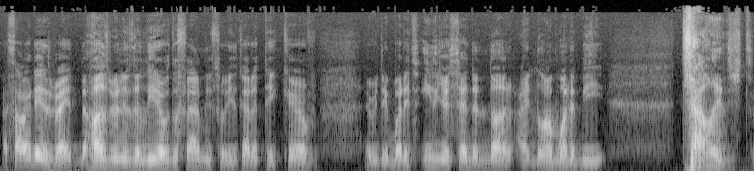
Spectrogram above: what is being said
that's how it is, right? The husband is the leader of the family, so he's gotta take care of everything. But it's easier said than done. I know I'm gonna be challenged.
